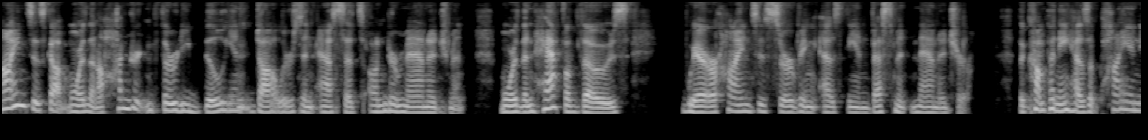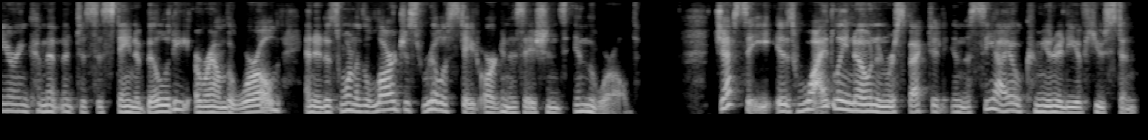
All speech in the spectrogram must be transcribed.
Hines has got more than $130 billion in assets under management, more than half of those where Hines is serving as the investment manager. The company has a pioneering commitment to sustainability around the world, and it is one of the largest real estate organizations in the world. Jesse is widely known and respected in the CIO community of Houston.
